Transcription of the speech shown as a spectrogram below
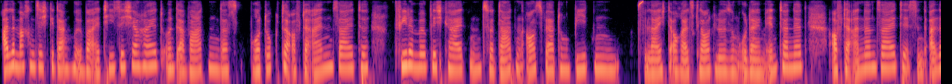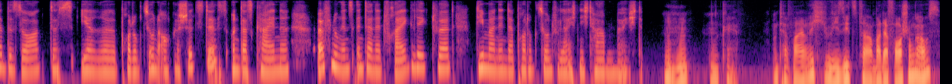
Alle machen sich Gedanken über IT-Sicherheit und erwarten, dass Produkte auf der einen Seite viele Möglichkeiten zur Datenauswertung bieten, vielleicht auch als Cloud-Lösung oder im Internet. Auf der anderen Seite sind alle besorgt, dass ihre Produktion auch geschützt ist und dass keine Öffnung ins Internet freigelegt wird, die man in der Produktion vielleicht nicht haben möchte. Mhm. Okay. Und Herr Weirich, wie sieht es da bei der Forschung aus?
